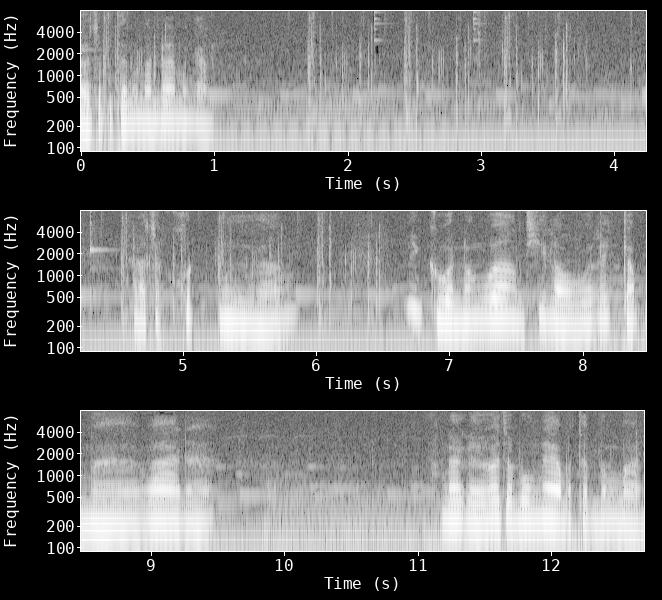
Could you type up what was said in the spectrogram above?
เดี๋ยวจะไปเติมน้ำมันด้วยเหมือนกัน เราจะขุดเหมืองนี่กวนว่างที่เราได้กลับมาบ้านนะฮะครั้งแรกเลยก็จะบุ่งหน้ามาเติมน้ำมัน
